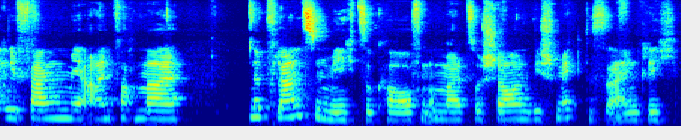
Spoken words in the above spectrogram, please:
angefangen, mir einfach mal eine Pflanzenmilch zu kaufen, um mal zu schauen, wie schmeckt es eigentlich.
